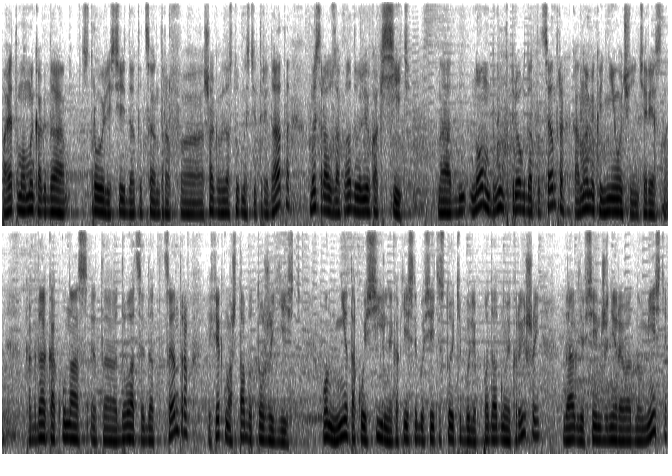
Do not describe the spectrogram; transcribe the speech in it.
Поэтому мы, когда строили сеть дата-центров э, шаговой доступности 3Data, мы сразу закладывали ее как сеть. На одном, двух, трех дата-центрах экономика не очень интересна. Когда, как у нас, это 20 дата-центров, эффект масштаба тоже есть. Он не такой сильный, как если бы все эти стойки были под одной крышей, да, где все инженеры в одном месте,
